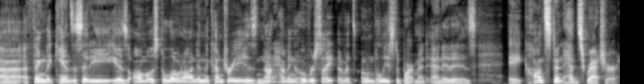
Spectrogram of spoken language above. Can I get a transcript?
Uh, a thing that Kansas City is almost alone on in the country is not having oversight of its own police department, and it is a constant head scratcher.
